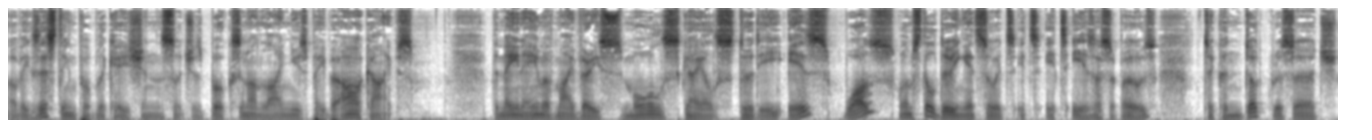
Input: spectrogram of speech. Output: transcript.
of existing publications such as books and online newspaper archives. The main aim of my very small scale study is, was, well I'm still doing it, so it's it's it is, I suppose, to conduct research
